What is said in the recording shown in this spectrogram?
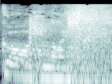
Godlike.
